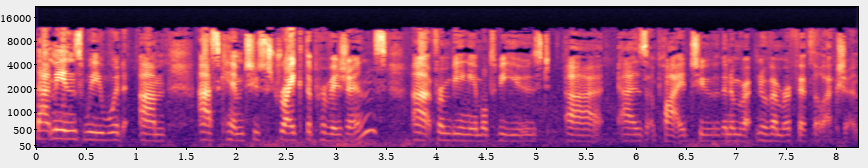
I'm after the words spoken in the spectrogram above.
that means we would um, ask him to strike the provisions uh, from being able to be used uh, as applied to the November 5th election.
